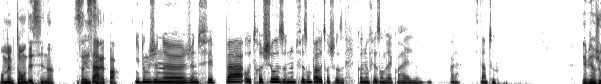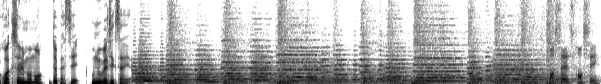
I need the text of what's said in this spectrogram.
en même temps on dessine. Ça ne s'arrête pas. Et donc je ne, je ne fais pas autre chose, nous ne faisons pas autre chose quand nous faisons de l'aquarelle. Nous... Voilà, c'est un tout. Eh bien, je crois que c'est le moment de passer aux nouvelles extérieures. Françaises, Français,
